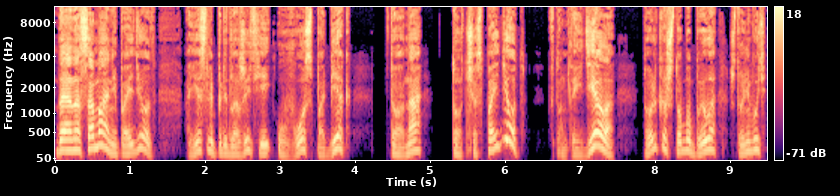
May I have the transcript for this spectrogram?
да и она сама не пойдет. А если предложить ей увоз, побег, то она тотчас пойдет. В том-то и дело, только чтобы было что-нибудь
